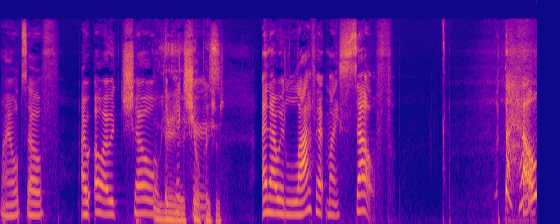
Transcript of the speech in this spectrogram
My old self. I oh I would show Oh the yeah, yeah, show pictures. and I would laugh at myself. What the hell?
